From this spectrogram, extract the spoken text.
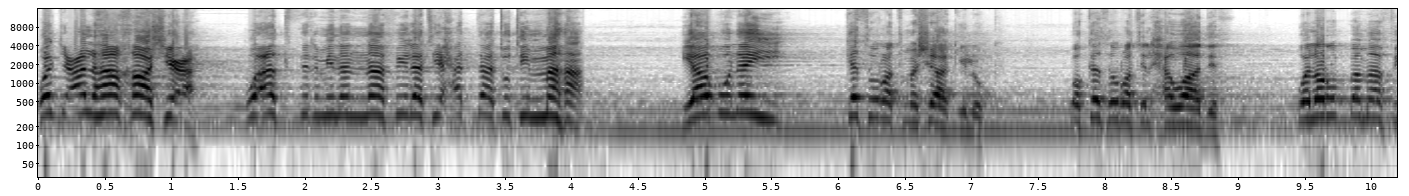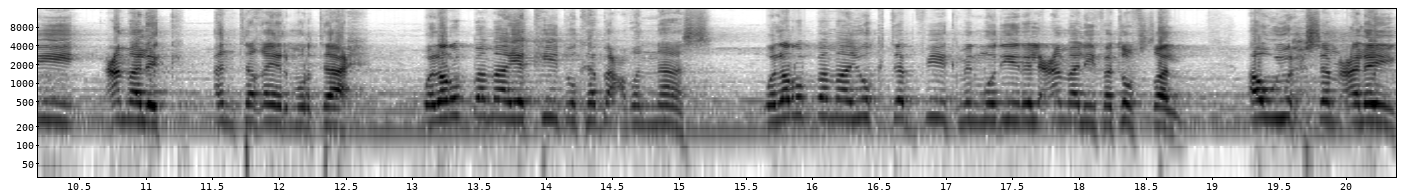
واجعلها خاشعة وأكثر من النافلة حتى تتمها. يا بني كثرت مشاكلك وكثرت الحوادث ولربما في عملك أنت غير مرتاح ولربما يكيدك بعض الناس. ولربما يكتب فيك من مدير العمل فتفصل أو يحسم عليك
